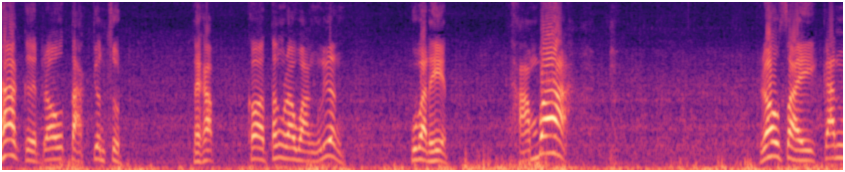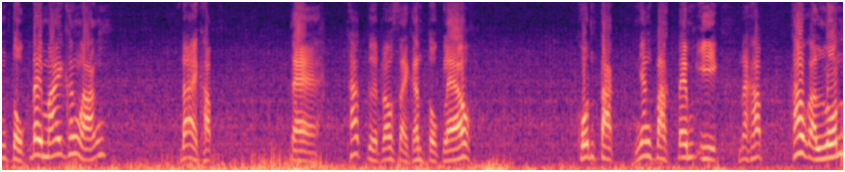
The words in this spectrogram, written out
ถ้าเกิดเราตักจนสุดนะครับ ก็ต้องระวังเรื่องอุบัติเหตุ ถามว่า เราใส่กันตกได้ไหมข้างหลังได้ครับ แต่ถ้าเกิดเราใส่กันตกแล้ว คนตักยังตักเต็มอีกนะครับ เท่ากับล้น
